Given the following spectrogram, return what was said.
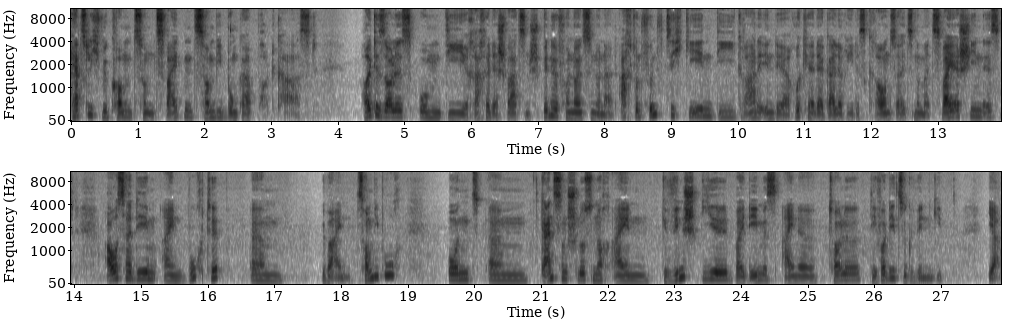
Herzlich willkommen zum zweiten Zombie-Bunker Podcast. Heute soll es um die Rache der schwarzen Spinne von 1958 gehen, die gerade in der Rückkehr der Galerie des Grauens als Nummer 2 erschienen ist. Außerdem ein Buchtipp ähm, über ein Zombie-Buch und ähm, ganz zum Schluss noch ein Gewinnspiel, bei dem es eine tolle DVD zu gewinnen gibt. Ja,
